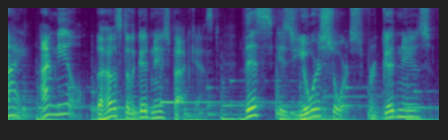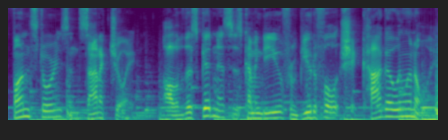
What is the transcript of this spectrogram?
Hi, I'm Neil, the host of the Good News Podcast. This is your source for good news, fun stories, and sonic joy. All of this goodness is coming to you from beautiful Chicago, Illinois.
